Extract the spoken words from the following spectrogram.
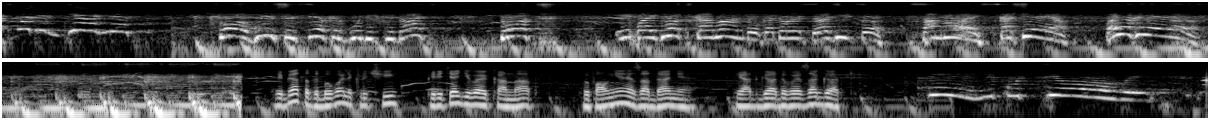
посмотрим, где возьмет. Кто выше всех их будет кидать, тот и пойдет в команду, которая сразится со мной, с Кощеем. Поехали! Ребята добывали ключи, перетягивая канат, выполняя задания и отгадывая загадки. Ты непутевый. Ну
